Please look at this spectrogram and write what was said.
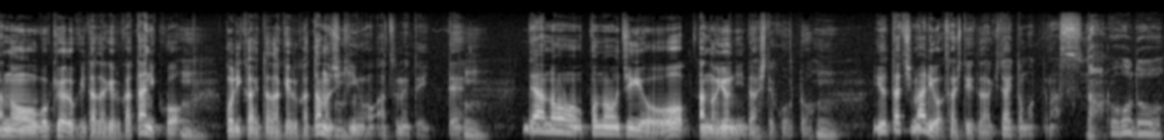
あのご協力いただける方にこう、うん、ご理解いただける方の資金を集めていって、であのこの事業をあの世に出していこうと。いう立ち回りをさせていただきたいと思ってます。なるほど。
